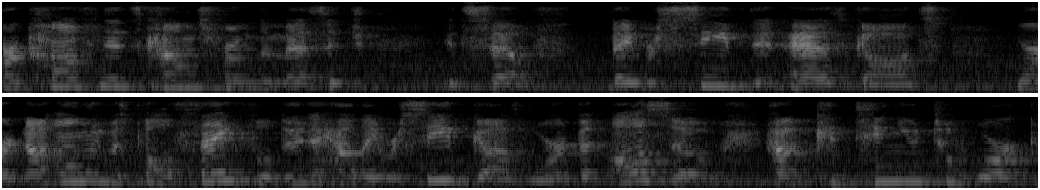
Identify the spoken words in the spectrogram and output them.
Our confidence comes from the message itself. They received it as God's word. Not only was Paul thankful due to how they received God's word, but also how it continued to work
